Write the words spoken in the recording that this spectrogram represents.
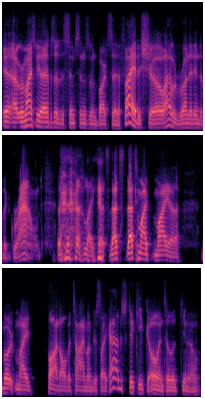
Yeah, it reminds me of that episode of The Simpsons when Bart said, "If I had a show, I would run it into the ground." like that's that's that's my my uh my thought all the time. I'm just like, ah, I'm just gonna keep going until it, you know,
